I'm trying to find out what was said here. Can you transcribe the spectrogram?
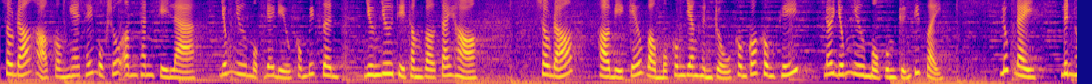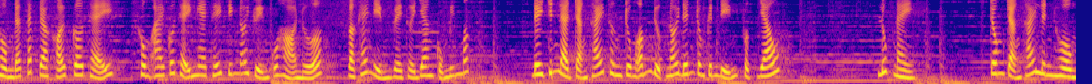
sau đó họ còn nghe thấy một số âm thanh kỳ lạ, giống như một giai điệu không biết tên, dường như thì thầm vào tai họ. Sau đó, họ bị kéo vào một không gian hình trụ không có không khí, nó giống như một vùng chuyển tiếp vậy. Lúc này, linh hồn đã tách ra khỏi cơ thể, không ai có thể nghe thấy tiếng nói chuyện của họ nữa và khái niệm về thời gian cũng biến mất. Đây chính là trạng thái thân trung ấm được nói đến trong kinh điển Phật giáo. Lúc này, trong trạng thái linh hồn,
